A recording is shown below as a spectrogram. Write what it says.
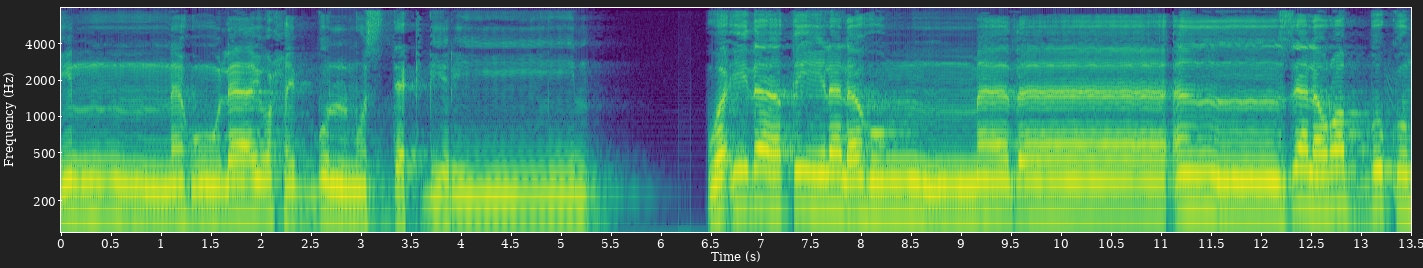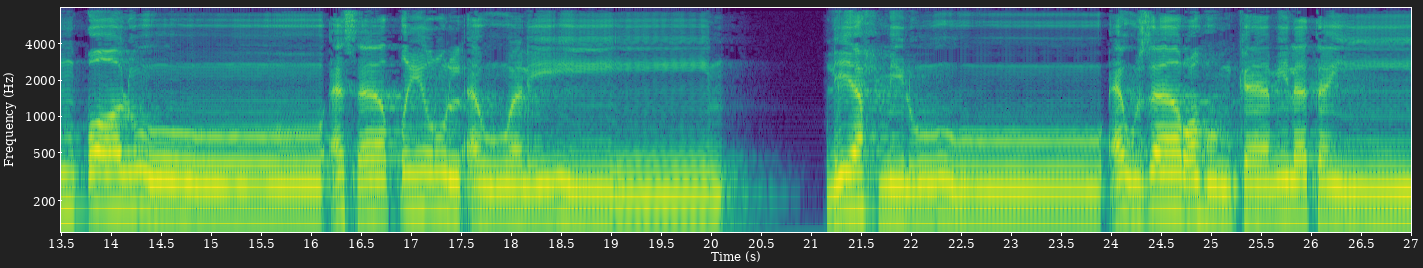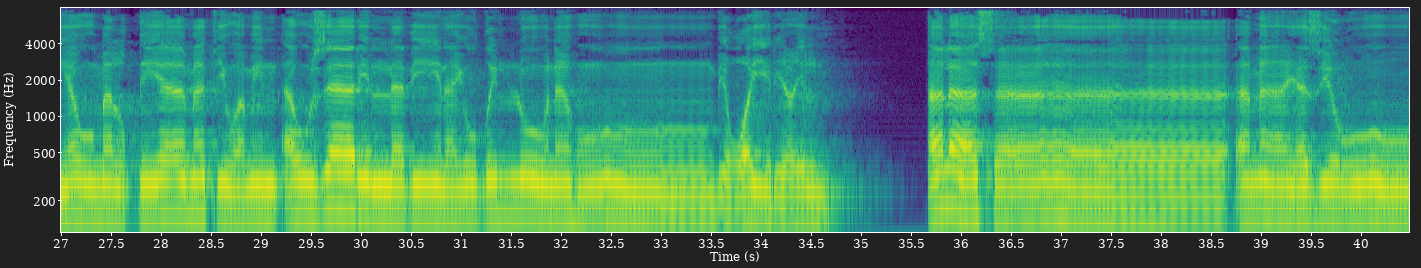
إنه لا يحب المستكبرين. وإذا قيل لهم ماذا أنزل ربكم قالوا أساطير الأولين. ليحملوا اوزارهم كامله يوم القيامه ومن اوزار الذين يضلونهم بغير علم الا ساء ما يزرون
